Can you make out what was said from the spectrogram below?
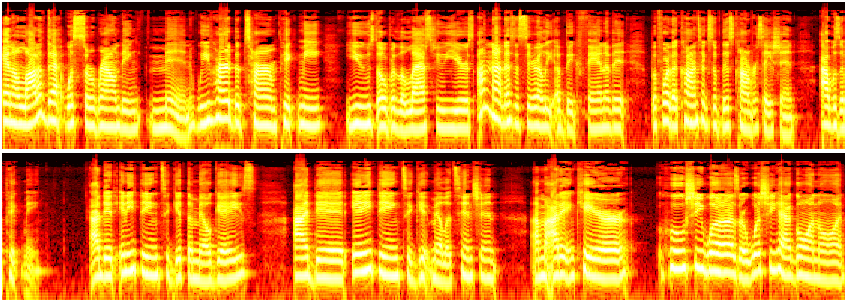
And a lot of that was surrounding men. We've heard the term pick me used over the last few years. I'm not necessarily a big fan of it, but for the context of this conversation, I was a pick me. I did anything to get the male gaze. I did anything to get male attention. Um, I didn't care who she was or what she had going on.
